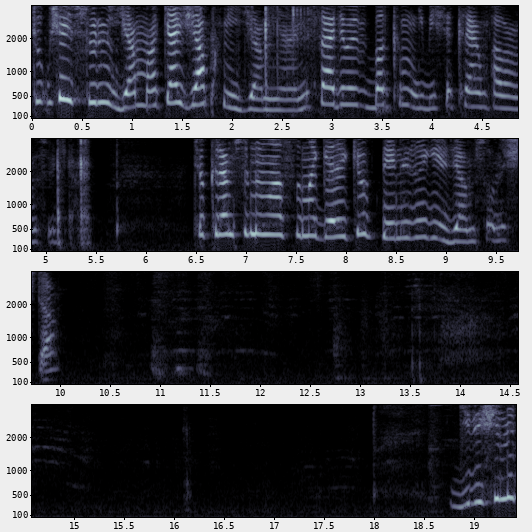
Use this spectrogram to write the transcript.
Çok bir şey sürmeyeceğim. Makyaj yapmayacağım yani. Sadece böyle bir bakım gibi işte krem falan süreceğim. Çok krem sürmeme aslında gerek yok. Denize gireceğim sonuçta. Gidişini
